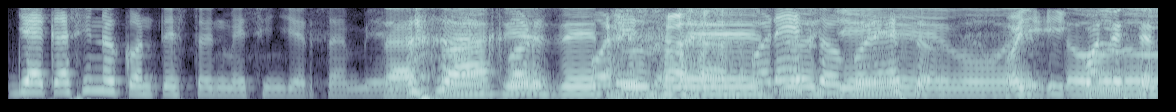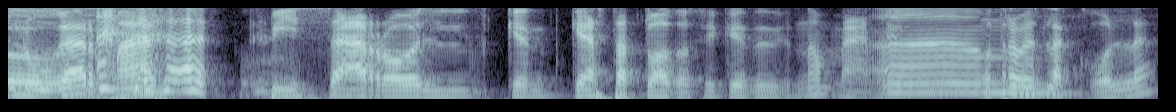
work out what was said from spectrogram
Ya casi no contesto en Messenger también. Tatuajes Por- de por tus eso, besos Por eso, por eso. Oye, ¿y cuál es el lugar más bizarro el que, que has tatuado? Así que, no mames, Am. ¿otra vez la cola?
